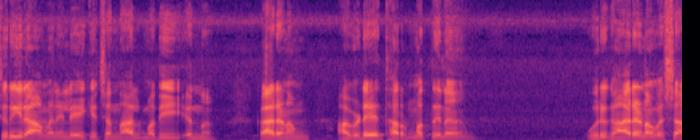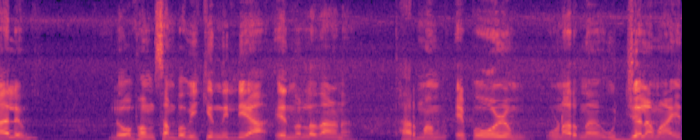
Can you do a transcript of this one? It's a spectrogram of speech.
ശ്രീരാമനിലേക്ക് ചെന്നാൽ മതി എന്ന്. കാരണം അവിടെ ധർമ്മത്തിന് ഒരു കാരണവശാലും ലോഭം സംഭവിക്കുന്നില്ല എന്നുള്ളതാണ്. ധർമ്മം എപ്പോഴും ഉണർന്ന് ഉജ്ജ്വലമായി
